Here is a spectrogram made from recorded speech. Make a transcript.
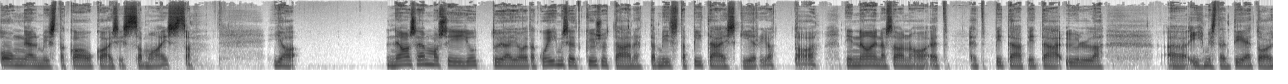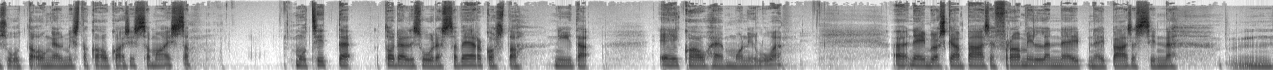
ongelmista kaukaisissa maissa. Ja ne on semmoisia juttuja, joita kun ihmiset kysytään, että mistä pitäisi kirjoittaa, niin ne aina sanoo, että, että pitää pitää yllä ihmisten tietoisuutta ongelmista kaukaisissa maissa. Mutta sitten todellisuudessa verkosta niitä ei kauhean moni lue. Ne ei myöskään pääse Framille, ne ei, ne ei pääse sinne mm,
